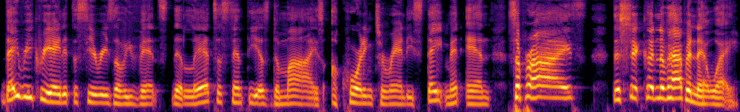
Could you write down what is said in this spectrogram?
They recreated the series of events that led to Cynthia's demise, according to Randy's statement, and surprise, this shit couldn't have happened that way.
